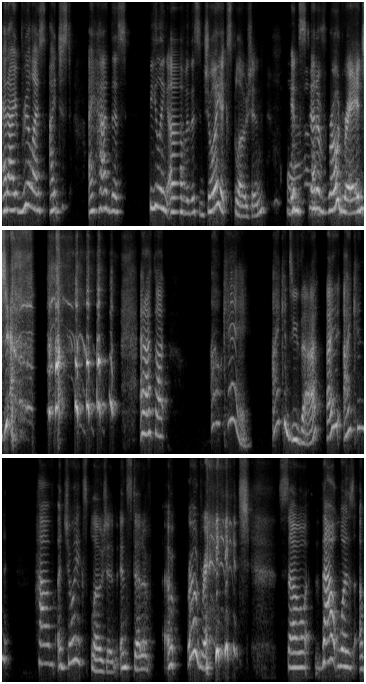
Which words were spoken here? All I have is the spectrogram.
And I realized I just I had this feeling of this joy explosion instead of road rage. and I thought, okay, I can do that. I I can have a joy explosion instead of a road rage. so that was a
